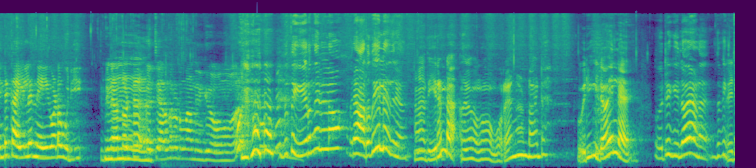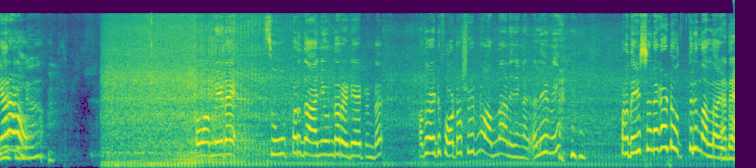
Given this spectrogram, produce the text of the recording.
എന്റെ കയ്യിലെ നെയ്യോടെ കൂടെ ഉരി ഇതിനകത്തോട്ട് ചേർന്നിട്ടുണ്ടെന്നാണ് എനിക്ക് തോന്നുന്നത്. ഇത് തീർന്നില്ലല്ലോ. ഒരു അറുതിയില്ല ഇതിന്? ആ തീരണ്ട. കുറെ ഉണ്ടാകട്ടെ. ഒരു കിലോ അല്ലേ ഒരു കിലോയാണ്. ഇത് വിൽക്കാനാണോ? അപ്പോൾ മമ്മിയുടെ സൂപ്പർ ധാന്യമുണ്ട റെഡി ആയിട്ടുണ്ട്. അതുമായിട്ട് ഫോട്ടോഷൂട്ടിന് വന്നാണ് ഞങ്ങൾ. അല്ലേ മീ പ്രതീക്ഷിച്ചതിനെക്കാട്ടും ഒത്തിരി നല്ലതായിട്ട്?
